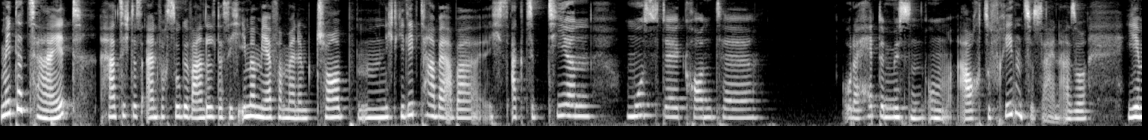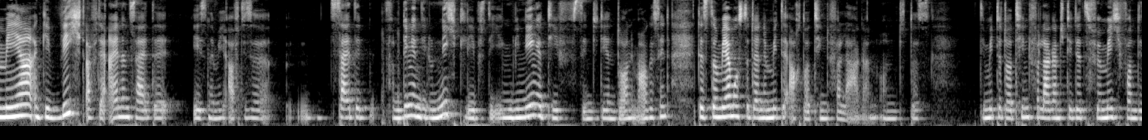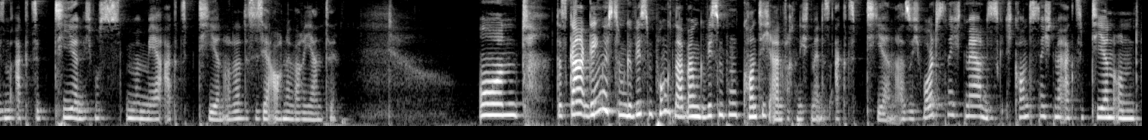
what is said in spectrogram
mit der Zeit hat sich das einfach so gewandelt, dass ich immer mehr von meinem Job hm, nicht geliebt habe, aber ich es akzeptieren musste, konnte oder hätte müssen, um auch zufrieden zu sein. Also je mehr Gewicht auf der einen Seite ist, nämlich auf diese Seite von Dingen, die du nicht liebst, die irgendwie negativ sind, die dir ein Dorn im Auge sind, desto mehr musst du deine Mitte auch dorthin verlagern. Und das, die Mitte dorthin verlagern steht jetzt für mich von diesem Akzeptieren. Ich muss immer mehr akzeptieren, oder? Das ist ja auch eine Variante. Und das ging bis zum gewissen Punkt, und ab einem gewissen Punkt konnte ich einfach nicht mehr das akzeptieren. Also ich wollte es nicht mehr und ich konnte es nicht mehr akzeptieren und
